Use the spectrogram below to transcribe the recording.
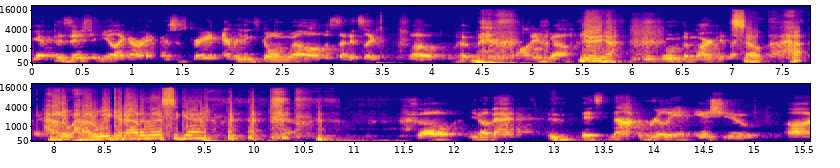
get positioned, you're like, all right, this is great, everything's going well. All of a sudden, it's like, whoa, where's the volume go? Yeah, yeah. You move the market. Like, so how, how do how do we get out of this again? yeah. So you know that it's not really an issue uh,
